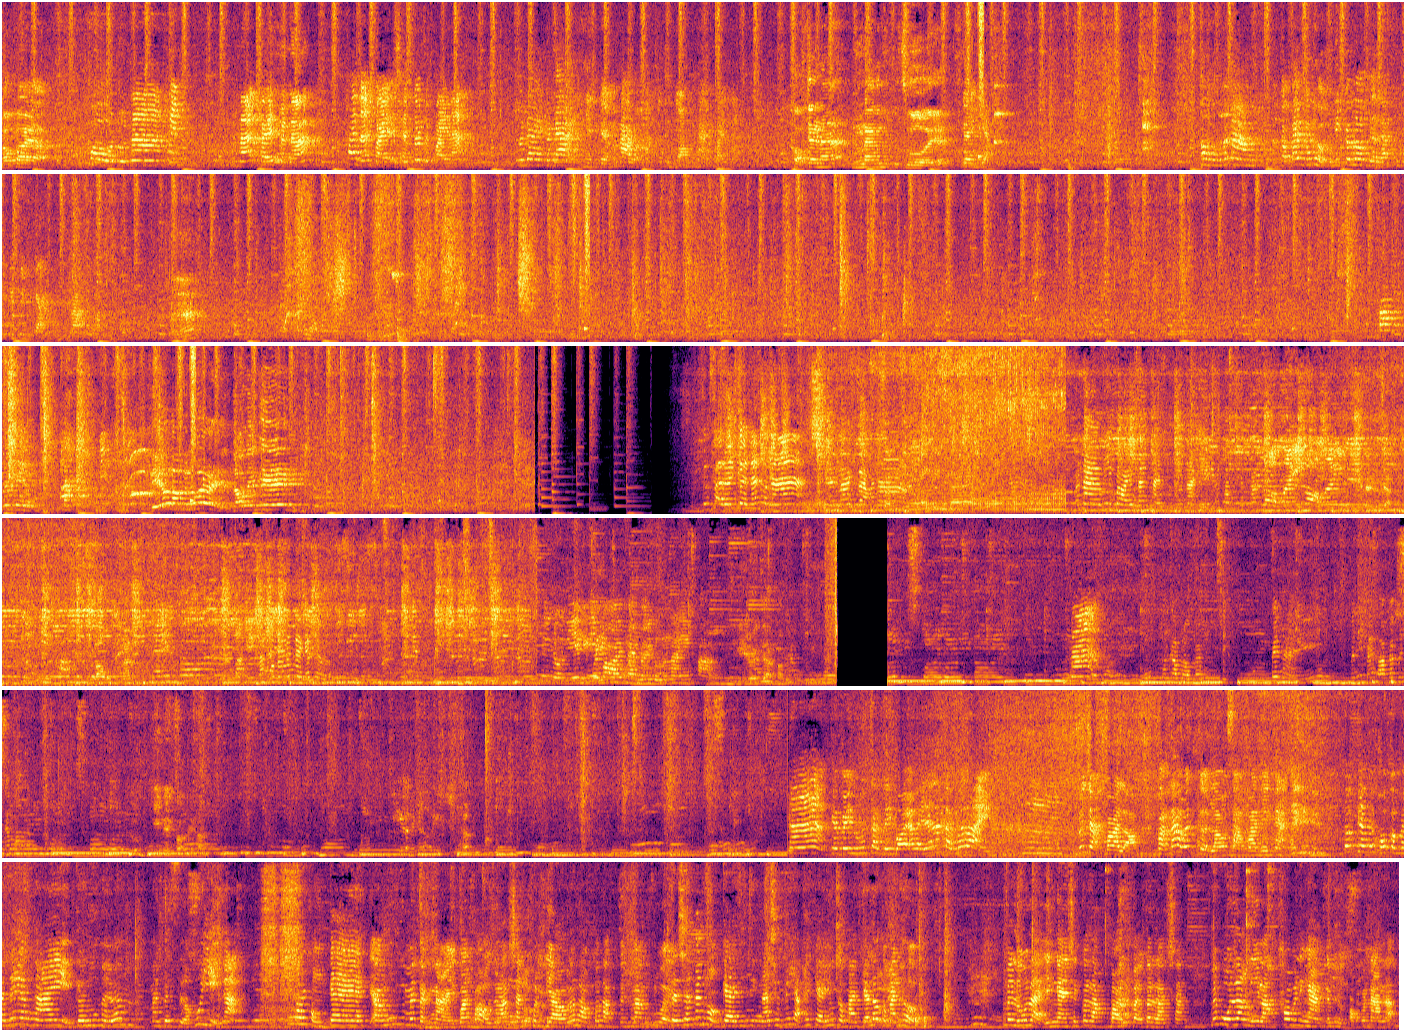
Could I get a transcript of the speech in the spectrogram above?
เราไปอะโหหนูนาให้นัดไปเถอะนะ ถ้านัดไปฉันก็จะไปนะ ก็ได้ก็ได้ เห็นแกเมื่อนานหรอกนะก็ถึงยอมให้นายไปนะ ขอบใจนะหนูนาคนสวย ได้ย่าง บ้านเหรอฝันหน้าวันเกิดเราสามวันเองอะแล้วแกไปคบกับมันได้ยังไง แกรู้ไหมว่ามันเป็นเสือผู้หญิงอะนี่ไงของแก แกเอาเรื่องมาจากไหนบอยก็ออกจะรักฉันคนเดียวแล้วเราก็รักกันมากด้วย แต่ฉันเป็นห่วงแกจริงๆนะ ฉันไม่อยากให้แกยุ่งกับมัน แกเลิกกับมันเถอะ ไม่รู้แหละยังไง ฉันก็รักบอยแล้วบอยก็รักฉัน ไม่พูดเรื่องนี้ละเข้าไปในงานกันถึงออกมานานละ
